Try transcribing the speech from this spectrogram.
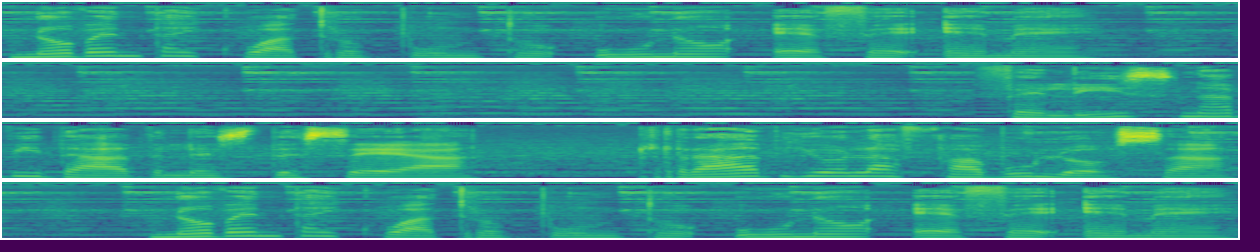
94.1 FM. Feliz Navidad les desea Radio La Fabulosa 94.1 FM.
